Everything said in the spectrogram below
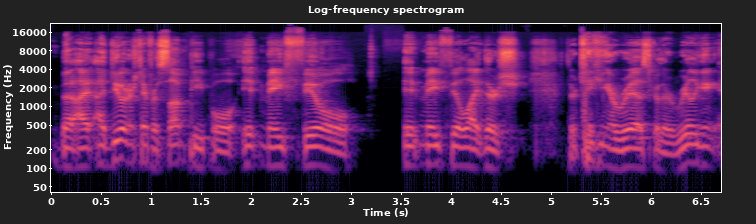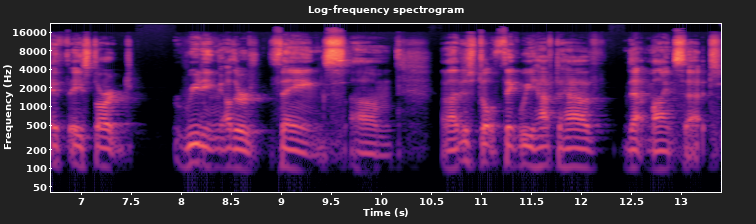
But I, I do understand for some people it may feel it may feel like they're they're taking a risk or they're really getting, if they start reading other things. Um, and I just don't think we have to have that mindset.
